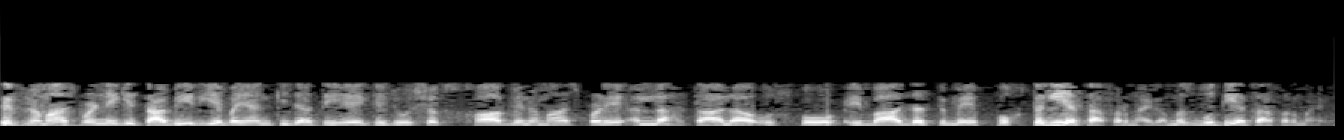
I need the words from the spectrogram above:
صرف نماز پڑھنے کی تعبیر یہ بیان کی جاتی ہے کہ جو شخص خواب میں نماز پڑھے، اللہ تعالیٰ اس کو عبادت میں پختگی عطا فرمائے گا، مضبوطی عطا فرمائے گا،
